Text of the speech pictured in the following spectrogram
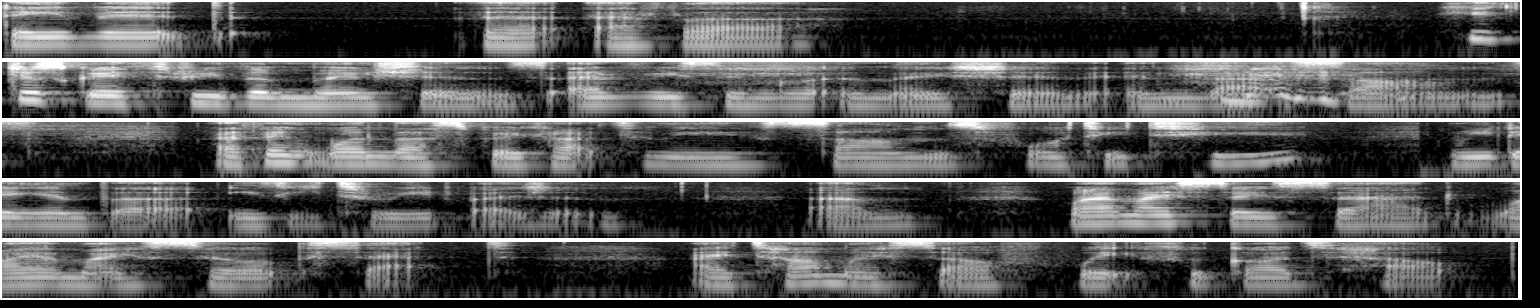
David, the ever, he just go through the motions, every single emotion in that Psalms. I think one that spoke out to me, Psalms forty-two, reading in the easy to read version. Um, why am I so sad? Why am I so upset? I tell myself, wait for God's help.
